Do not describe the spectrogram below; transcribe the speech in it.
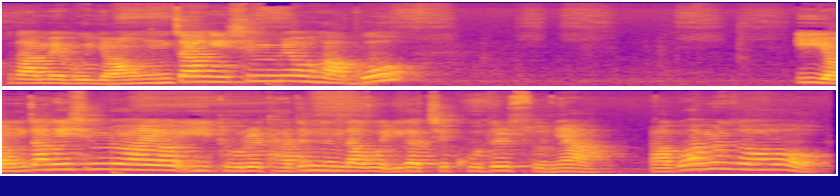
그 다음에 뭐 영장이 신묘하고 이 영장이 신묘하여 이 돌을 다듬는다고 이같이 고들 쏘냐 라고 하면서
